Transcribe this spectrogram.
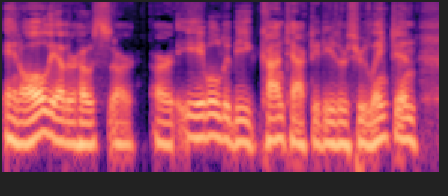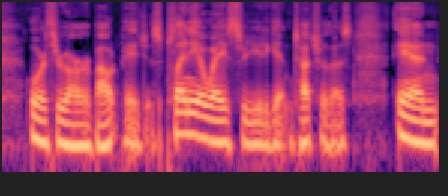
and all the other hosts are, are able to be contacted either through LinkedIn or through our about pages. Plenty of ways for you to get in touch with us. And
